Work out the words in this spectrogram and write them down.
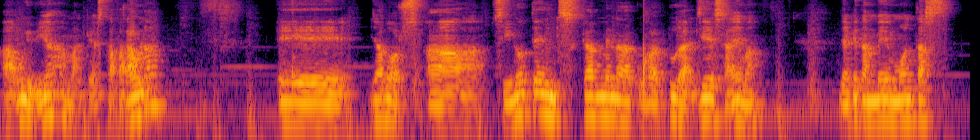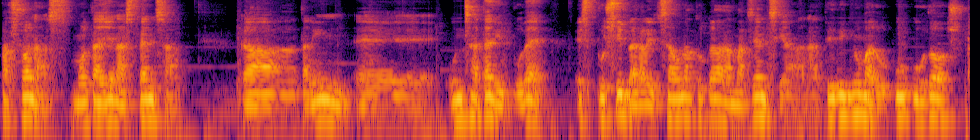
avui dia amb aquesta paraula. Eh, llavors, eh, si no tens cap mena de cobertura GSM, ja que també moltes persones, molta gent es pensa que tenint eh, un satèl·lit poder és possible realitzar una trucada d'emergència en el típic número 112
